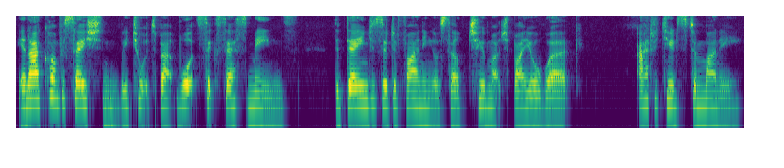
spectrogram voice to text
In our conversation, we talked about what success means the dangers of defining yourself too much by your work, attitudes to money,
